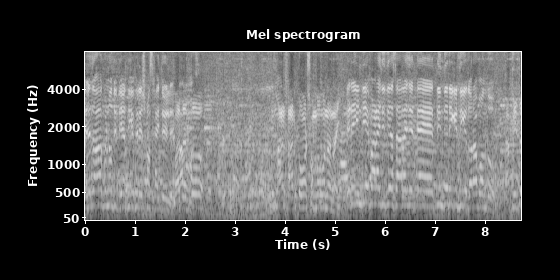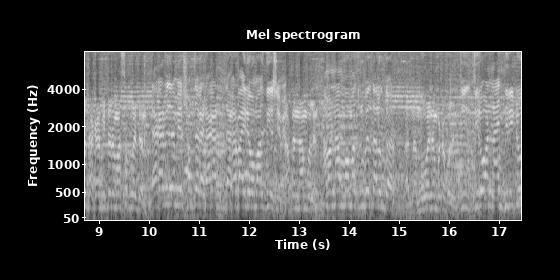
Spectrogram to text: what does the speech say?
এলে যাওয়া লাগবে নদীতে এর দিকে ফ্রেশ মাছ খাইতে হইলে ভালো মাছ। আর আর কমার সম্ভাবনা নাই। এটা ইন্ডিয়া দিতে আছে আর এই যে তে- তিন তারিখের দিকে ধরা বন্ধ। আপনি তো ঢাকার ভিতরে মাছ সাপ্লাই দেন। ঢাকার ভিতরে আমি সব জায়গায় ঢাকার ঢাকার বাইরেও মাছ আপনার নাম বলেন। আমার নাম মোহাম্মদ রুবেল তালুকদার। মোবাইল নাম্বারটা বলেন। জি zero one nine three two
